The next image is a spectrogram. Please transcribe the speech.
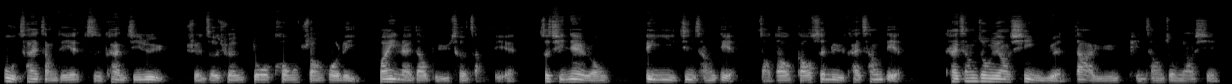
不猜涨跌，只看几率，选择权多空双获利。欢迎来到不预测涨跌。这期内容定义进场点，找到高胜率开仓点，开仓重要性远大于平仓重要性。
